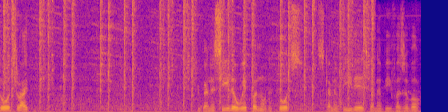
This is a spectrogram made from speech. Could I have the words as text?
torch light. You're gonna see the weapon or the torch. It's gonna be there, it's gonna be visible.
